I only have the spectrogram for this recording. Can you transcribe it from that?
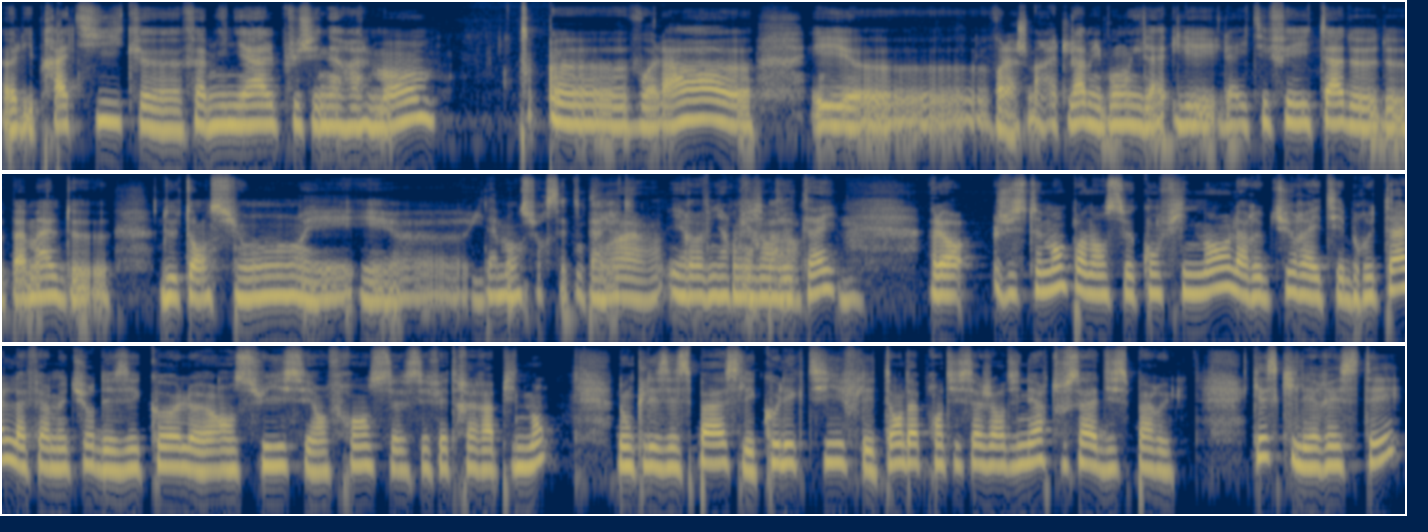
les pratiques familiales plus généralement. Euh, voilà, euh, et euh, voilà, je m'arrête là, mais bon, il a, il, a été fait état de, de pas mal de, de tensions et, et évidemment sur cette période. y revenir plus en détail. Mm. Alors justement, pendant ce confinement, la rupture a été brutale. La fermeture des écoles en Suisse et en France s'est fait très rapidement. Donc les espaces, les collectifs, les temps d'apprentissage ordinaire, tout ça a disparu. Qu'est-ce qu'il est resté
